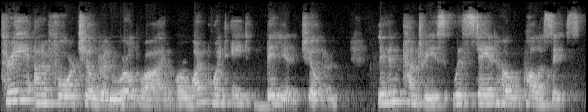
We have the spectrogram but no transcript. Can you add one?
Three out of four children worldwide, or 1.8 billion children, live in countries with stay at home policies.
